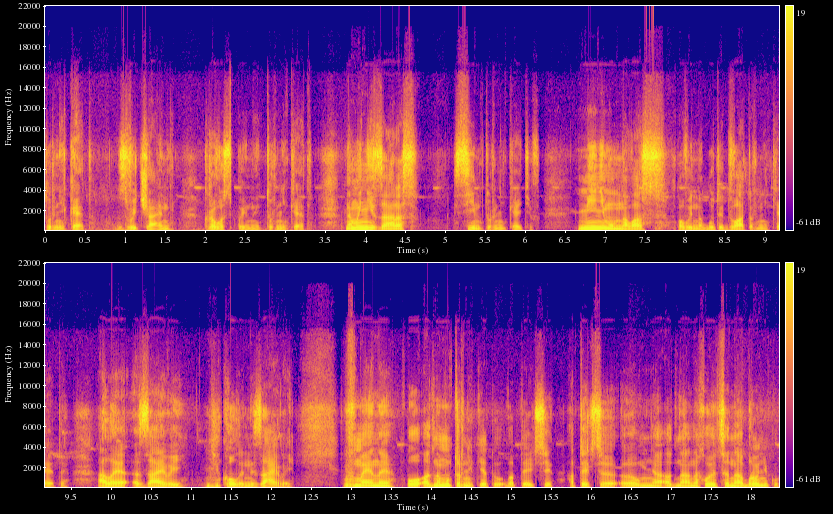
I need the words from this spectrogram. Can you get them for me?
Турнікет. Звичайний кровоспинний турнікет. На мені зараз 7 турнікетів. Мінімум на вас повинно бути 2 турнікети, але зайвий ніколи не зайвий. В мене по одному турнікету в аптечці. Аптечка е, у мене одна знаходиться на броніку,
